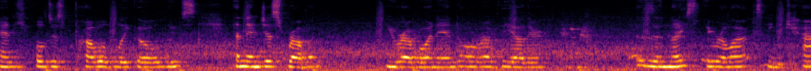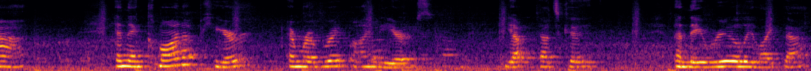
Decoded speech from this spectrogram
and he'll just probably go loose. And then just rub him. You rub one end, I'll rub the other. This is a nicely relaxing cat. And then come on up here and rub right behind the ears. Yep, that's good. And they really like that.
